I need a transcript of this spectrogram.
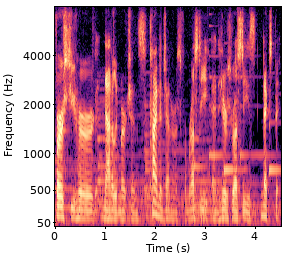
first you heard Natalie Merchant's "Kind of Generous" from Rusty, and here's Rusty's next pick.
